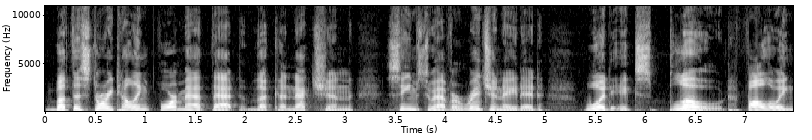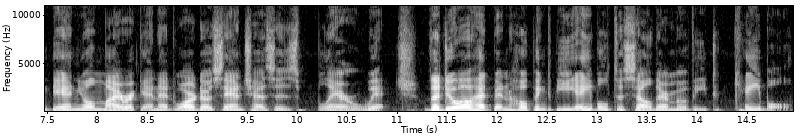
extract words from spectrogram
But the storytelling format that The Connection seems to have originated would explode following Daniel Myrick and Eduardo Sanchez's Blair Witch. The duo had been hoping to be able to sell their movie to cable,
